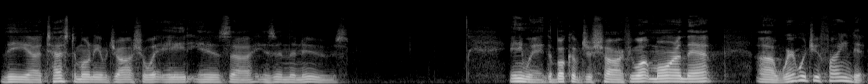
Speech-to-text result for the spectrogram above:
the uh, testimony of Joshua 8 is, uh, is in the news. Anyway, the book of Jashar. If you want more on that, uh, where would you find it?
